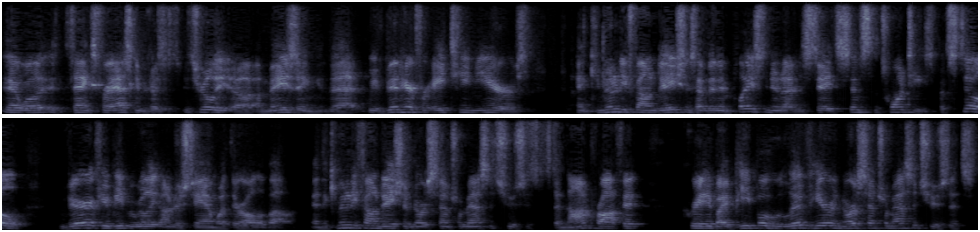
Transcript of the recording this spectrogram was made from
Yeah, well, it, thanks for asking because it's really uh, amazing that we've been here for 18 years and community foundations have been in place in the United States since the 20s, but still very few people really understand what they're all about. And the Community Foundation of North Central Massachusetts, it's a nonprofit created by people who live here in North Central Massachusetts.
